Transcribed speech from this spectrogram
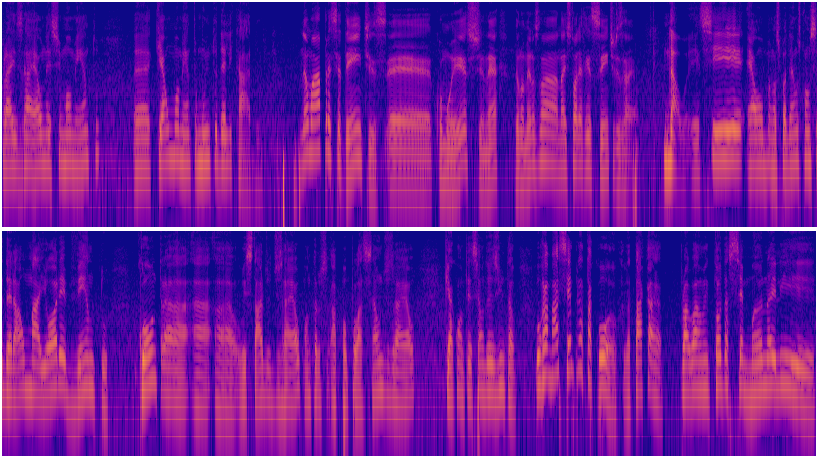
para Israel nesse momento. É, que é um momento muito delicado. Não há precedentes é, como este, né? pelo menos na, na, história recente de Israel. Não, esse é o, nós podemos considerar o maior evento contra a, a, o Estado de Israel, contra a população de Israel, que aconteceu desde então. O Hamas sempre atacou, ataca provavelmente toda semana ele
